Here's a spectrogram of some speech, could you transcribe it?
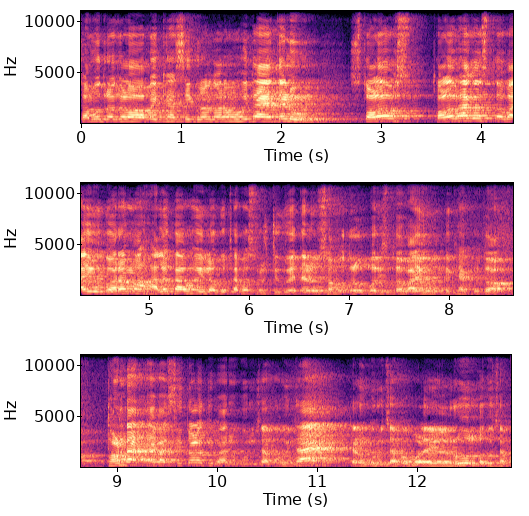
ସମୁଦ୍ର ଜଳ ଅପେକ୍ଷା ଶୀଘ୍ର ଗରମ ହୋଇଥାଏ। ତେଣୁ ସ୍ଥଳ ସ୍ଥଳଭାଗସ୍ଥ ବାୟୁ ଗରମ ହାଲୁକା ହୋଇ ଲଘୁଚାପ ସୃଷ୍ଟି ହୁଏ। ତେଣୁ ସମୁଦ୍ର ଉପରିସ୍ଥ ବାୟୁ ଅପେକ୍ଷାକୃତ ଥଣ୍ଡା ଥିବା ଶୀତଳ ଥିବାରୁ ଗୁରୁଚାପ ହୋଇଥାଏ। ତେଣୁ ଗୁରୁଚାପ ବଳୟରୁ ଲଘୁଚାପ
